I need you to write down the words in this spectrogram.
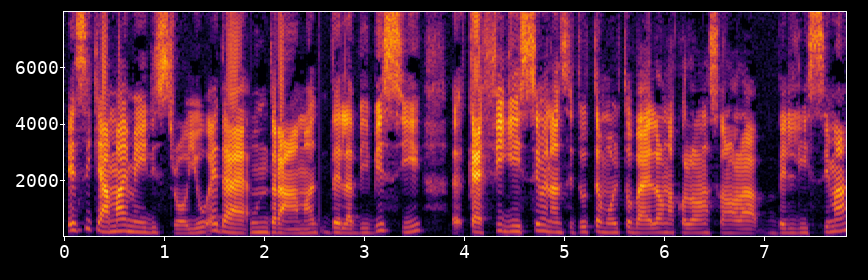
e si chiama I May Destroy You ed è un dramma della BBC eh, che è fighissimo, innanzitutto è molto bella, una colonna sonora bellissima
